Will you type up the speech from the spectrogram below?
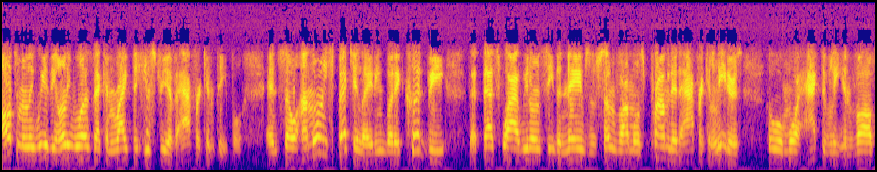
Ultimately, we are the only ones that can write the history of African people. And so I'm only speculating, but it could be that that's why we don't see the names of some of our most prominent African leaders who were more actively involved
